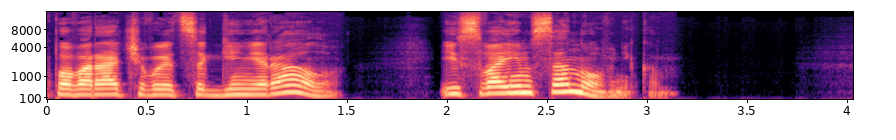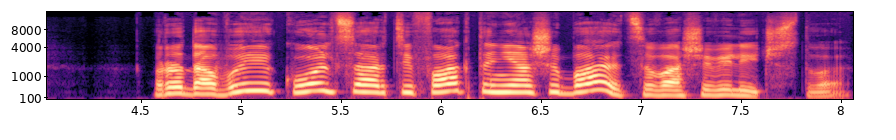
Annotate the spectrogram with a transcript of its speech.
поворачивается к генералу и своим сановникам. «Родовые кольца-артефакты не ошибаются, Ваше Величество».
